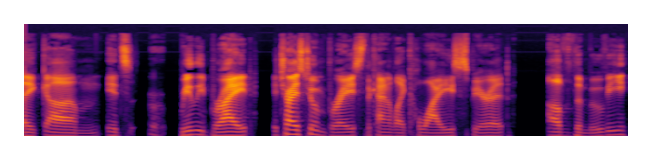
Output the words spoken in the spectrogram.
Like um, it's really bright. It tries to embrace the kind of like Hawaii spirit of the movie.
